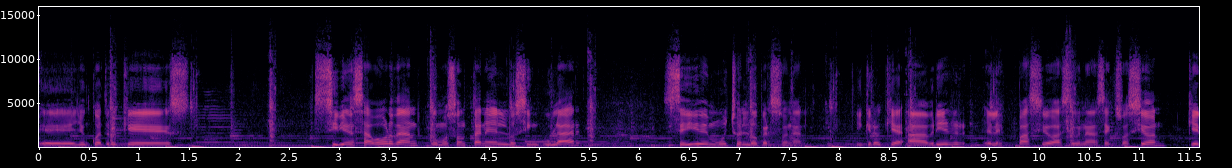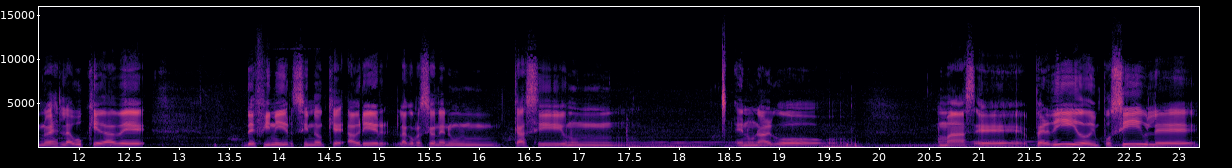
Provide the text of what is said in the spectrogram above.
eh, yo encuentro que si bien se abordan, como son tan en lo singular, se vive mucho en lo personal. Y creo que abrir el espacio hacia una sexuación, que no es la búsqueda de definir, sino que abrir la conversación en un casi en un, en un algo más eh, perdido, imposible,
